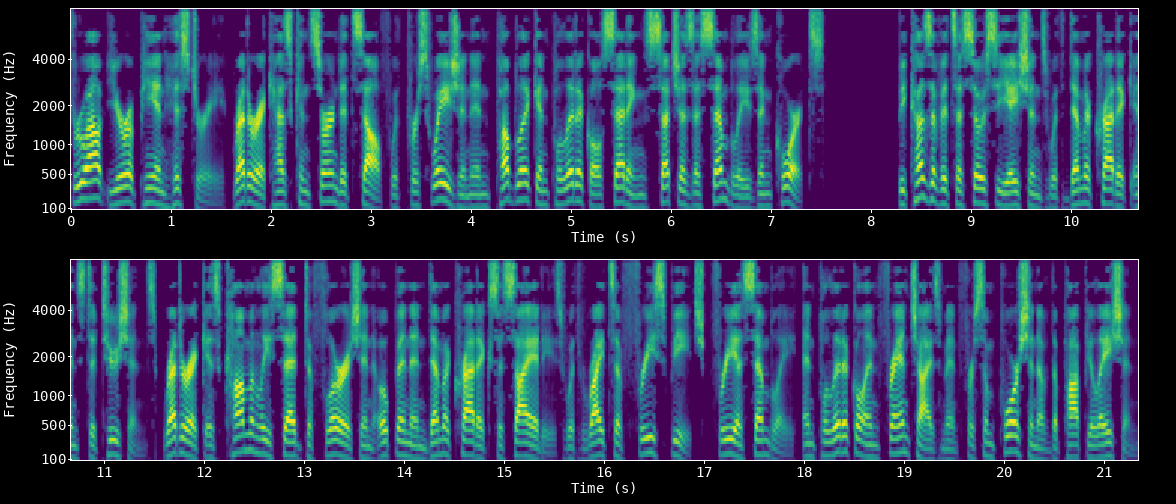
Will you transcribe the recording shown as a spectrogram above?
Throughout European history, rhetoric has concerned itself with persuasion in public and political settings such as assemblies and courts. Because of its associations with democratic institutions, rhetoric is commonly said to flourish in open and democratic societies with rights of free speech, free assembly, and political enfranchisement for some portion of the population.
